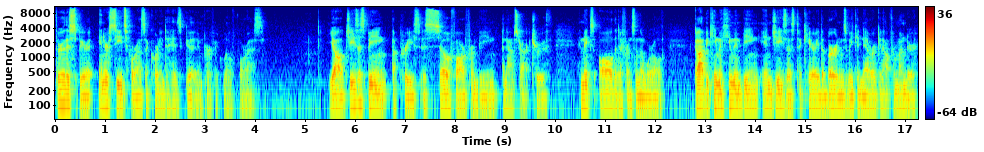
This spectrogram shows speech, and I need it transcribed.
through the Spirit, intercedes for us according to his good and perfect will for us. Y'all, Jesus being a priest is so far from being an abstract truth. It makes all the difference in the world. God became a human being in Jesus to carry the burdens we could never get out from under.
